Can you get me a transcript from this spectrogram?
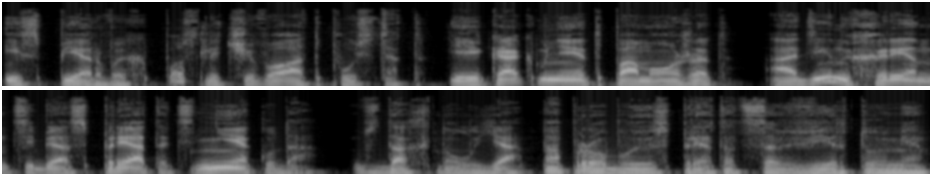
из первых, после чего отпустят. И как мне это поможет? «Один хрен тебя спрятать некуда», — вздохнул я. «Попробую спрятаться в Виртуме.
